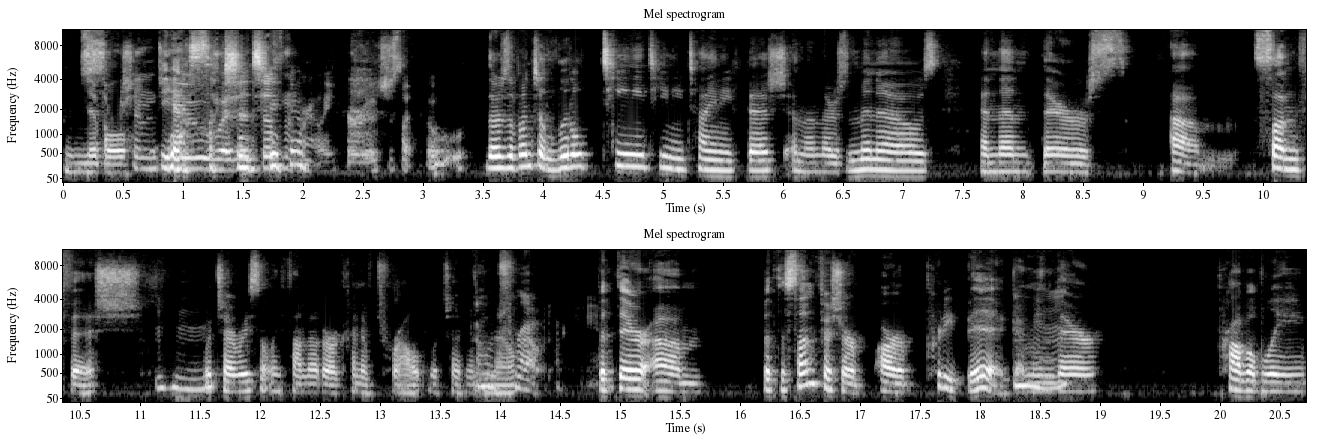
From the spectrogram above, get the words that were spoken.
Nibble. suction to Yeah, you, suction but it doesn't you. really hurt. It's just like oh, there's a bunch of little teeny teeny tiny fish and then there's minnows and then there's um, sunfish mm-hmm. which i recently found out are a kind of trout which i didn't know. oh know trout. Okay. but they're um, but the sunfish are are pretty big i mean Mhm. they're probably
